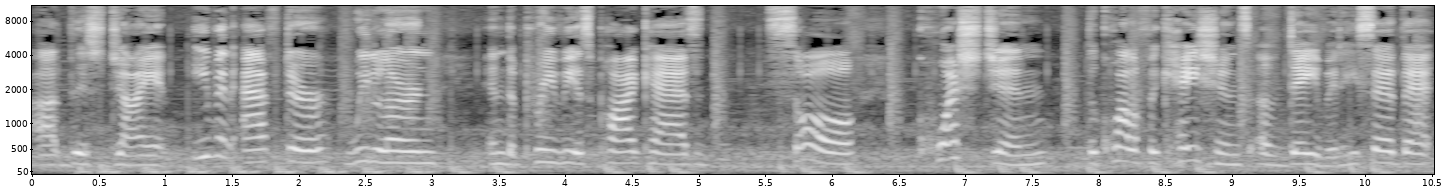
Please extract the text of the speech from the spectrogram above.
uh, this giant, even after we learned in the previous podcast, Saul questioned the qualifications of David. He said that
